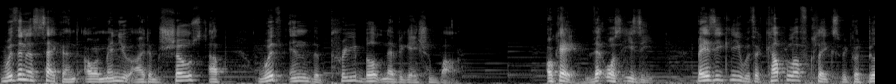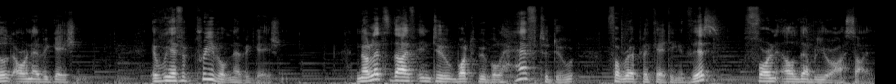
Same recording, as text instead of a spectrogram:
within a second our menu item shows up within the pre-built navigation bar. Okay, that was easy. Basically, with a couple of clicks we could build our navigation. If we have a pre-built navigation. Now let's dive into what we will have to do for replicating this for an LWR site.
